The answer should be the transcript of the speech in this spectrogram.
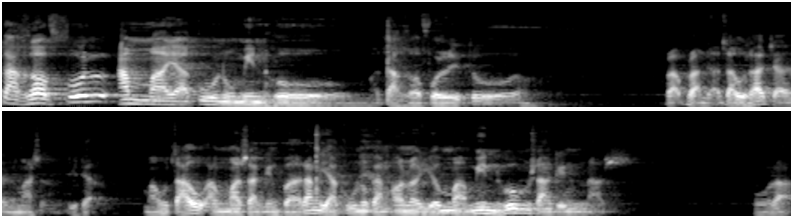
taghaful amma yakunu minhum taghaful itu prak-prak tidak tahu saja mas tidak mau tahu amma saking barang yakunu kang ana ya minhum saking nas. Ora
